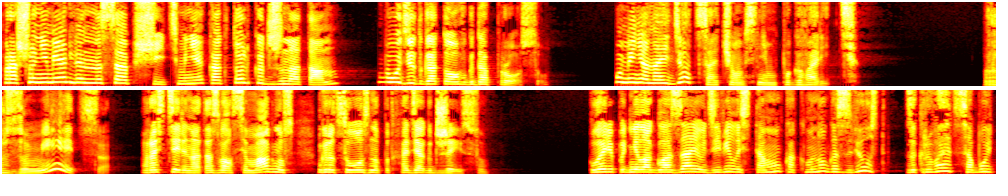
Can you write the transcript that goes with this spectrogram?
Прошу немедленно сообщить мне, как только Джонатан будет готов к допросу. У меня найдется о чем с ним поговорить». «Разумеется», — растерянно отозвался Магнус, грациозно подходя к Джейсу. Глэри подняла глаза и удивилась тому, как много звезд закрывает собой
